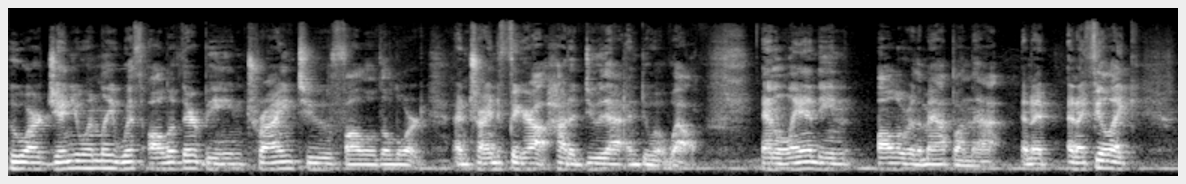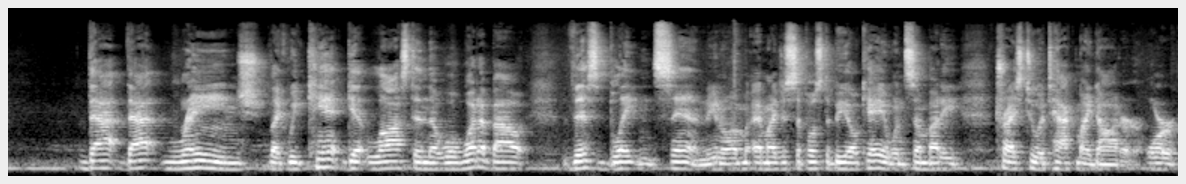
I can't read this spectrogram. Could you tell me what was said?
who are genuinely, with all of their being, trying to follow the Lord and trying to figure out how to do that and do it well, and landing all over the map on that. And I and I feel like that that range like we can't get lost in the well what about this blatant sin? You know am, am, i just supposed to be okay when somebody tries to attack my daughter? Or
